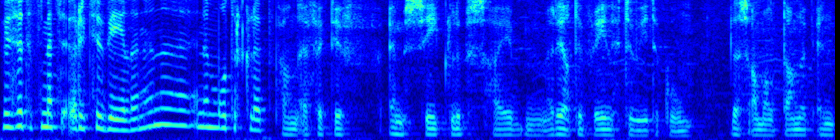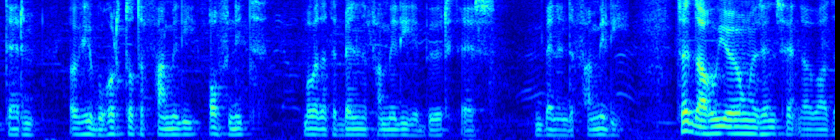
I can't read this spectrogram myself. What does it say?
Hoe zit het met rituelen in een, in een motorclub? Van effectief MC-clubs ga je relatief weinig te weten komen. Dat is allemaal tamelijk intern. Of je behoort tot de familie of niet. Maar wat er binnen de familie gebeurt, is binnen de familie. Dat goede jongens in, zijn dat wat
